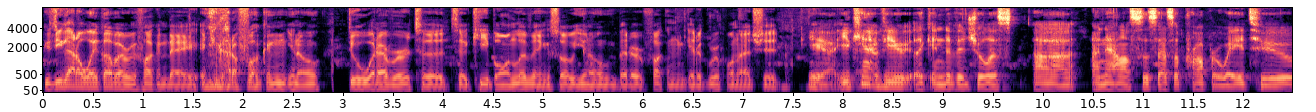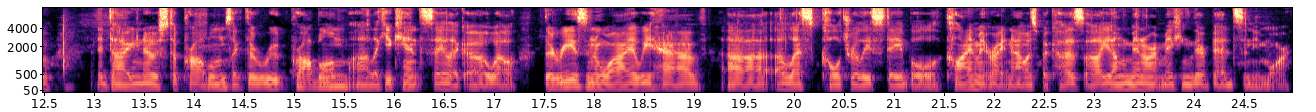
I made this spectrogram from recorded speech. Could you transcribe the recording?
because you gotta wake up every fucking day and you gotta fucking you know do whatever to to keep on living. So you know, better fucking get a grip on that shit. Yeah, you can't view like individualist uh, analysis as a proper way to diagnose the problems, like the root problem. Uh, like you can't say like, oh well, the reason why we have uh, a less culturally stable climate right now is because uh, young men aren't making their beds anymore.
